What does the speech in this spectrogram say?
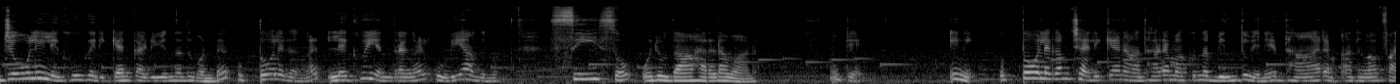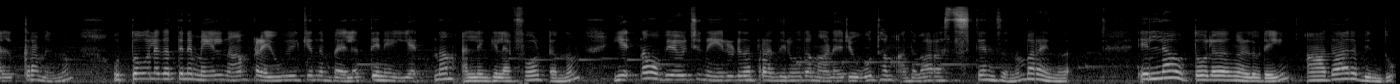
ജോലി ലഘൂകരിക്കാൻ കഴിയുന്നതുകൊണ്ട് ഉത്തോലകങ്ങൾ ലഘുയന്ത്രങ്ങൾ കൂടിയാകുന്നു. സീസോ ഒരു ഉദാഹരണമാണ്. ഓക്കെ. ഇനി ഉത്തോലകം ചലിക്കാൻ ആധാരമാക്കുന്ന ബിന്ദുവിനെ ധാരം അഥവാ ഫൽക്രം എന്നും ഉത്തോലകത്തിന് മേൽ നാം പ്രയോഗിക്കുന്ന ബലത്തിനെ യത്നം അല്ലെങ്കിൽ എഫേർട്ട് എന്നും യത്നം ഉപയോഗിച്ച് നേരിടുന്ന പ്രതിരോധമാണ് രോധം അഥവാ റെസിസ്റ്റൻസ് എന്നും പറയുന്നത്. എല്ലാ ഉത്തോലകങ്ങളുടെയും ആധാര ബിന്ദു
